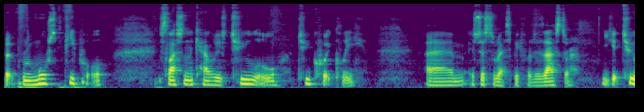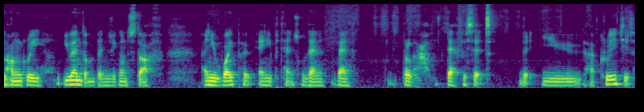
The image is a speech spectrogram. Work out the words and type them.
But for most people, slashing the calories too low, too quickly, um, it's just a recipe for disaster. You get too hungry, you end up binging on stuff, and you wipe out any potential de- blah, deficit that you have created.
